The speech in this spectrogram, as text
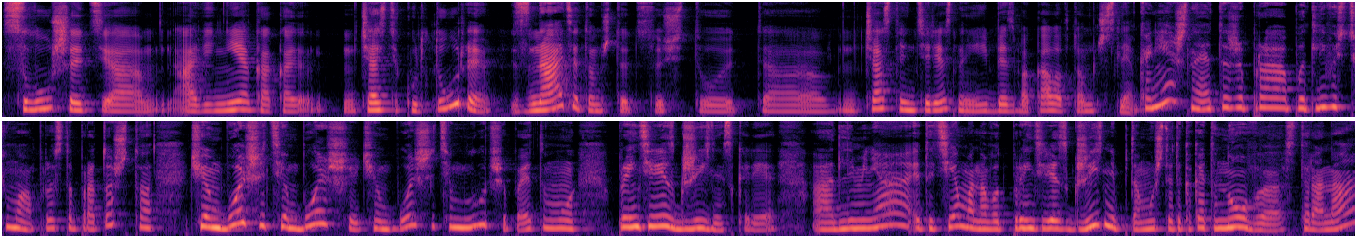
слушать а, о вине как о части культуры, знать о том, что это существует, часто интересно и без бокала в том числе. Конечно, это же про пытливость ума, просто про то, что чем больше, тем больше, чем больше, тем лучше, поэтому про интерес к жизни скорее. А для меня эта тема, она вот про интерес к жизни, потому что это какая-то новая сторона,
